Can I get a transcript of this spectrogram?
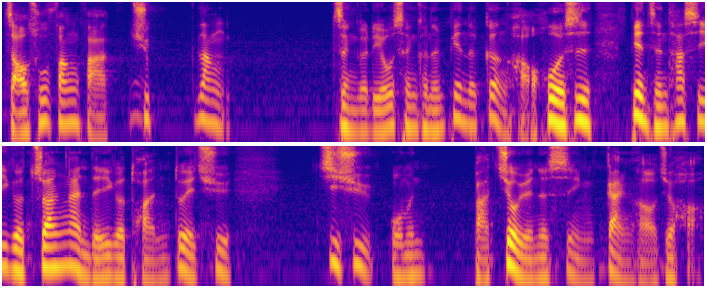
找出方法，去让整个流程可能变得更好，或者是变成它是一个专案的一个团队去继续我们把救援的事情干好就好。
